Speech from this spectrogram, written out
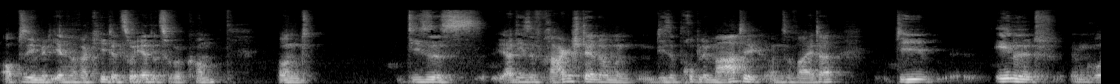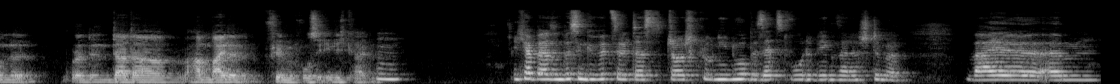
ob sie mit ihrer Rakete zur Erde zurückkommen. Und dieses, ja, diese Fragestellung und diese Problematik und so weiter, die ähnelt im Grunde, oder denn da, da haben beide Filme große Ähnlichkeiten. Mhm. Ich habe ja so ein bisschen gewitzelt, dass George Clooney nur besetzt wurde wegen seiner Stimme. Weil ähm,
